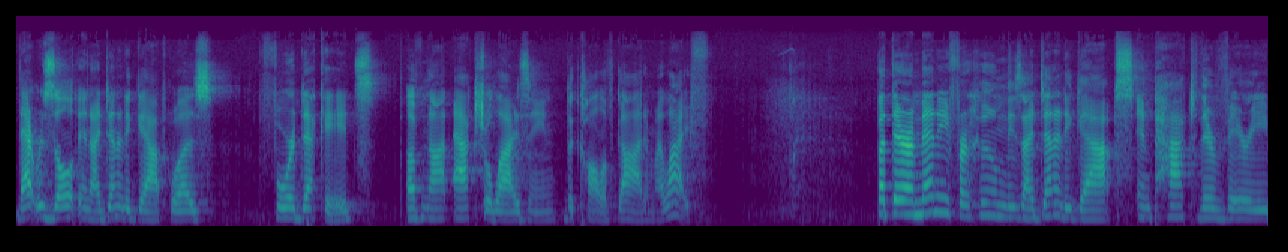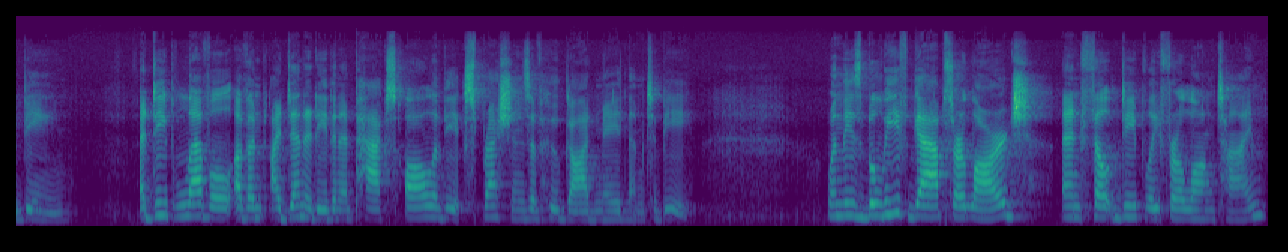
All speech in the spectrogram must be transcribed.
that result in identity gap was four decades of not actualizing the call of God in my life. But there are many for whom these identity gaps impact their very being, a deep level of identity that impacts all of the expressions of who God made them to be. When these belief gaps are large and felt deeply for a long time,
